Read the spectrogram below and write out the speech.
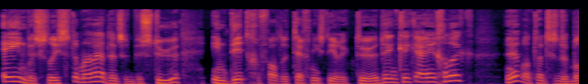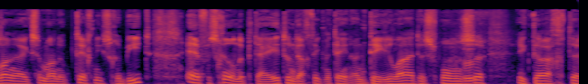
Eén besliste maar, dat is het bestuur. In dit geval de technisch directeur, denk ik eigenlijk. Hè, want dat is de belangrijkste man op technisch gebied. En verschillende partijen. Toen dacht ik meteen aan Dela, de sponsor. Ik dacht... eh,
